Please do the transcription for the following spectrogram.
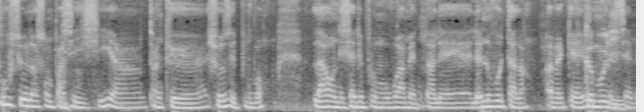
Tous ceux-là sont passés ici en tant que chose. Et puis bon, là, on essaie de promouvoir maintenant les, les nouveaux talents avec euh, Comme Willy, scène.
